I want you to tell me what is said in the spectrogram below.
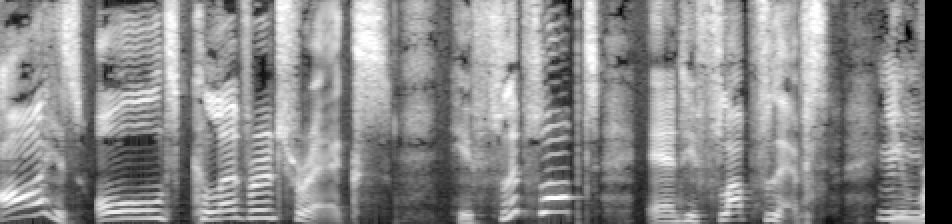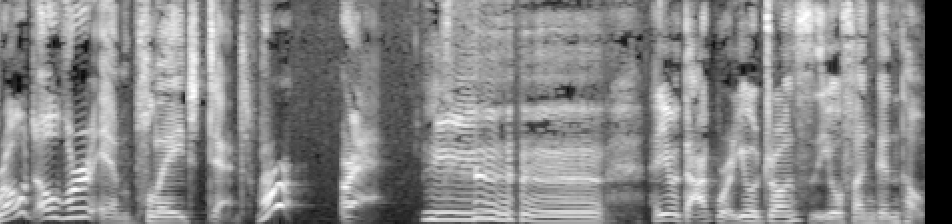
all his old clever tricks. He flip flopped and he flop flipped. He rolled over and played dead. 还又打滚又装死又翻跟头。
